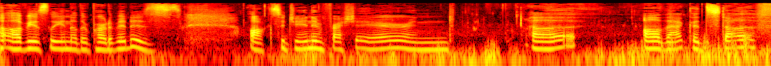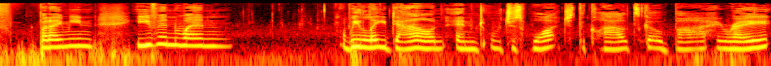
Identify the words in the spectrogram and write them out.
obviously, another part of it is oxygen and fresh air and uh, all that good stuff. But I mean, even when we lay down and just watch the clouds go by, right?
